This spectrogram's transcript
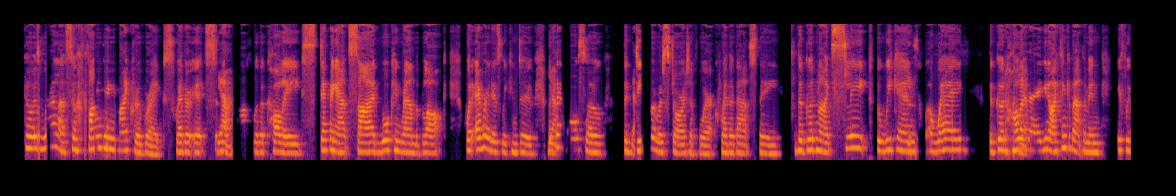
So as well as so finding micro breaks, whether it's yeah with a colleague, stepping outside, walking around the block, whatever it is we can do. But yeah. then also the yeah. deeper restorative work, whether that's the the good night's sleep, the weekend yes. away, the good holiday. Yeah. You know, I think about them in if we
